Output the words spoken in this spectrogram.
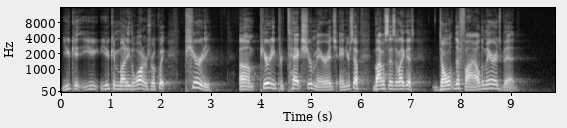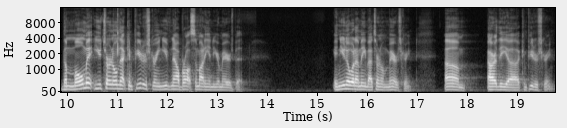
You can, you, you can muddy the waters real quick. Purity. Um, purity protects your marriage and yourself. The Bible says it like this don't defile the marriage bed. The moment you turn on that computer screen, you've now brought somebody into your marriage bed. And you know what I mean by turn on the marriage screen um, or the uh, computer screen.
